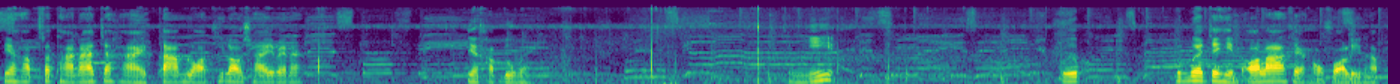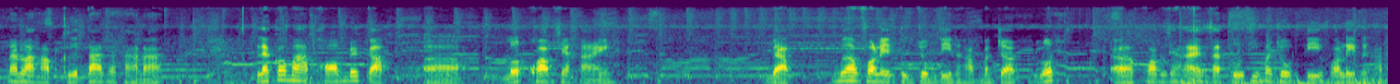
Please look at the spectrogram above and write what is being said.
เนี่ยครับสถานะจะหายตามหลอดที่เราใช้ไปนะ เนี่ยครับดูใหม่อย่างนี้ปึ๊บเพื่อนๆจะเห็นออร่าแสงของฟอร์ลินครับ นั่นแหละครับ คือต้านสถานะ แล้วก็มาพร้อมด้วยกับลดความเสียหาย แบบเมื่อฟอร์เรนถูกโจมตีนะครับ มันจะลดความเสียหายศัตรูที่มาโจมตีฟอร์เรนนะครับ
